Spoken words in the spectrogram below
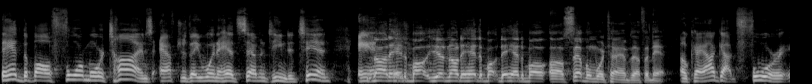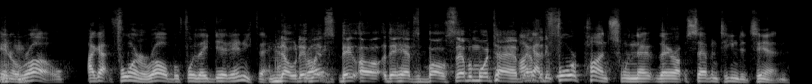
They had the ball four more times after they went ahead 17 to 10. And no, they had the ball. Yeah, no, they had the ball. They had the ball uh, seven more times after that. Okay, I got 4 in mm-hmm. a row. I got four in a row before they did anything. No, they right? went, they uh, they had the ball seven more times. I got they, four punts when they're, they're up 17 to 10.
